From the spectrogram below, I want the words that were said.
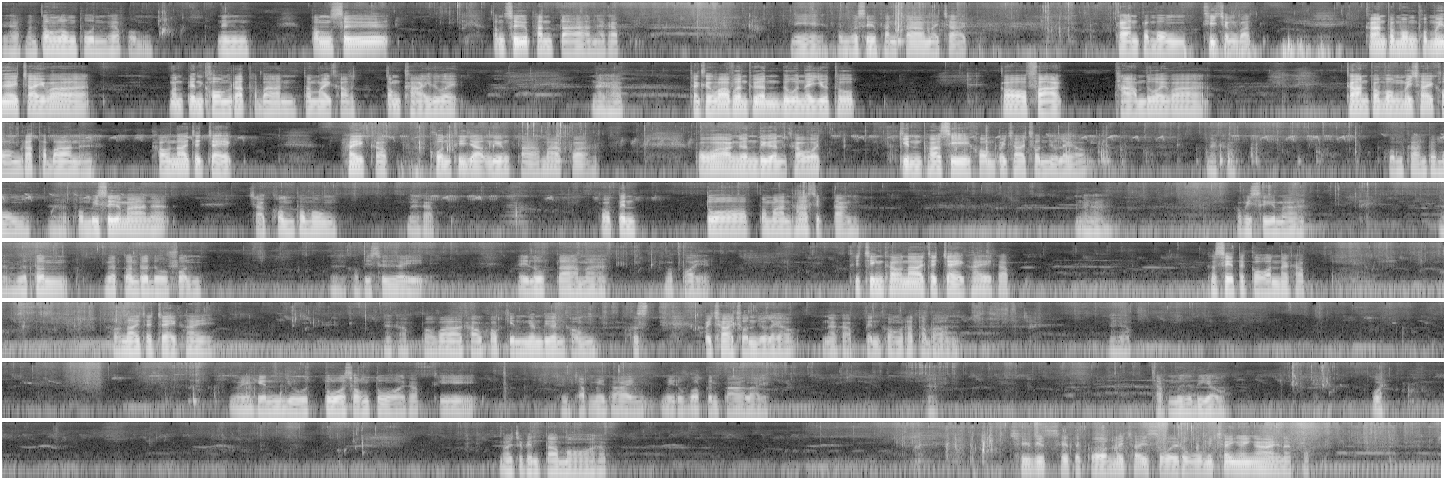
นะครับมันต้องลงทุนครับผมหนึ่งต้องซื้อ ต้องซื้อพันปลานะครับ นี่ผมก็ซื้อพันปลามาจากการประมงที่จังหวัด การประมงผมไม่แน่ใจว่ามันเป็นของรัฐบาลทำไมเขาต้องขายด้วยนะครับ ถ้าเกิดว่าเพื่อนๆดูใน YouTube ก็ฝากถามด้วยว่า การประมงไม่ใช่ของรัฐบาลเนะเขาน่าจะแจกให้กับคนที่อยากเลี้ยงปลามากกว่า เพราะว่าเงินเดือนเขาก็ กินภาษีของประชาชนอยู่แล้วนะครับกรมการประมงนะผมไปซื้อมานะฮะจากกรมประมงนะครับ ก็เป็นตัวประมาณห้าสิบตังค์นะฮะก็ไปซื้อมา เมื่อต้นเมื่อต้นฤดูฝนอ่าก็ไปซื้อไอ้ไอ้ลูกปลามามาปล่อย ที่จริงเขาน่าจะแจกให้กับ เกษตรกรนะครับเขาน่าจะแจกให้นะครับ เพราะว่าเขาก็กินเงินเดือนของประชาชนอยู่แล้วนะครับ เป็นของรัฐบาลนะครับไม่เห็นอยู่ตัวสองตัวครับที่ยังจับไม่ได้ไม่รู้ว่าเป็นปลาอะไร จับมือเดียวโอ้ยน่าจะเป็นปลาหมอครับ ชีวิตเกษตรกรไม่ใช่สวยหรูไม่ใช่ง่าย ๆนะครับ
